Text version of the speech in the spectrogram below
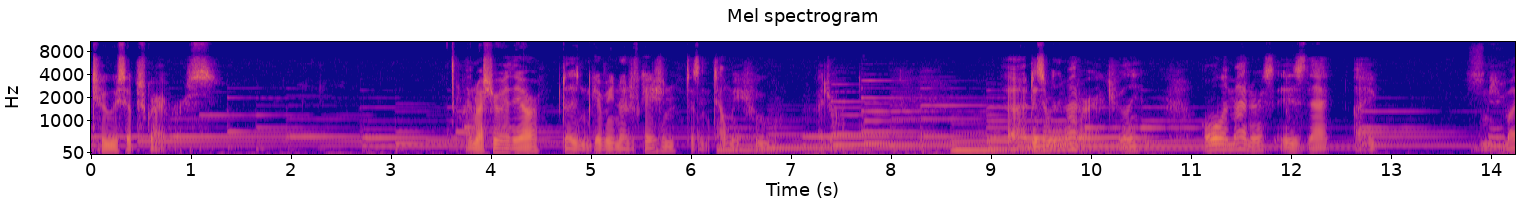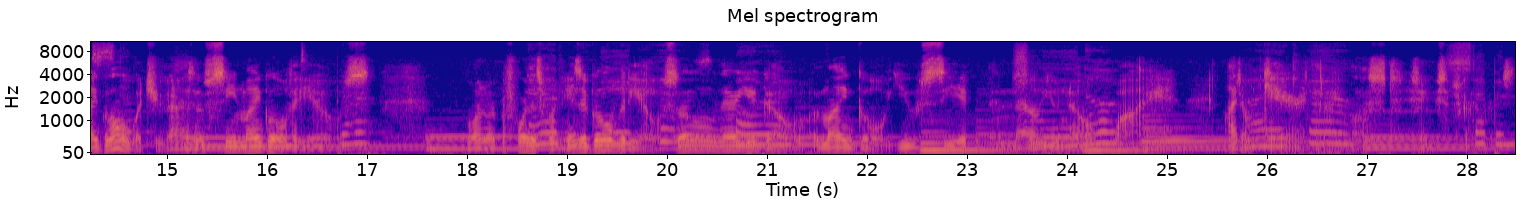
two subscribers. I'm not sure who they are. Doesn't give me a notification. Doesn't tell me who I dropped. Uh, it doesn't really matter, actually. All that matters is that I meet my goal, which you guys have seen my goal videos. One right before this one is a goal video, so there you go. My goal. You see it, and now you know why. I don't care that I lost two subscribers.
